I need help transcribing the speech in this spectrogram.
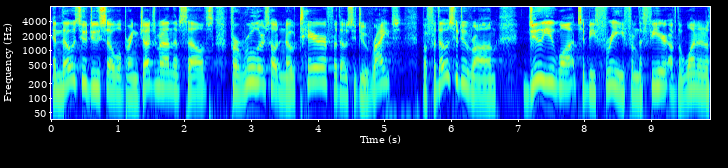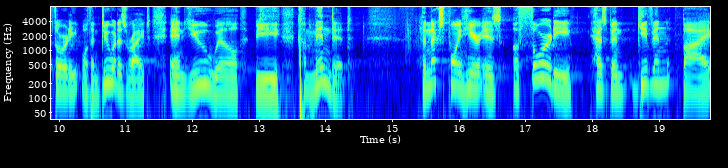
and those who do so will bring judgment on themselves. For rulers hold no terror for those who do right, but for those who do wrong, do you want to be free from the fear of the one in authority? Well, then do what is right, and you will be commended. The next point here is authority has been given by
